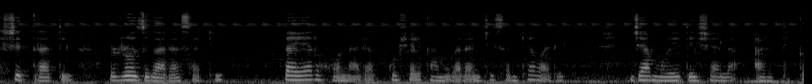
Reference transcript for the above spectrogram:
क्षेत्रातील रोजगारासाठी तयार होणाऱ्या कुशल कामगारांची संख्या वाढेल ज्यामुळे देशाला आर्थिक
